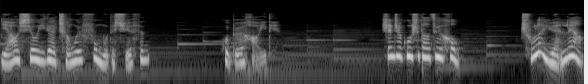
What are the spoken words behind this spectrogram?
也要修一个成为父母的学分，会不会好一点？甚至故事到最后，除了原谅，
